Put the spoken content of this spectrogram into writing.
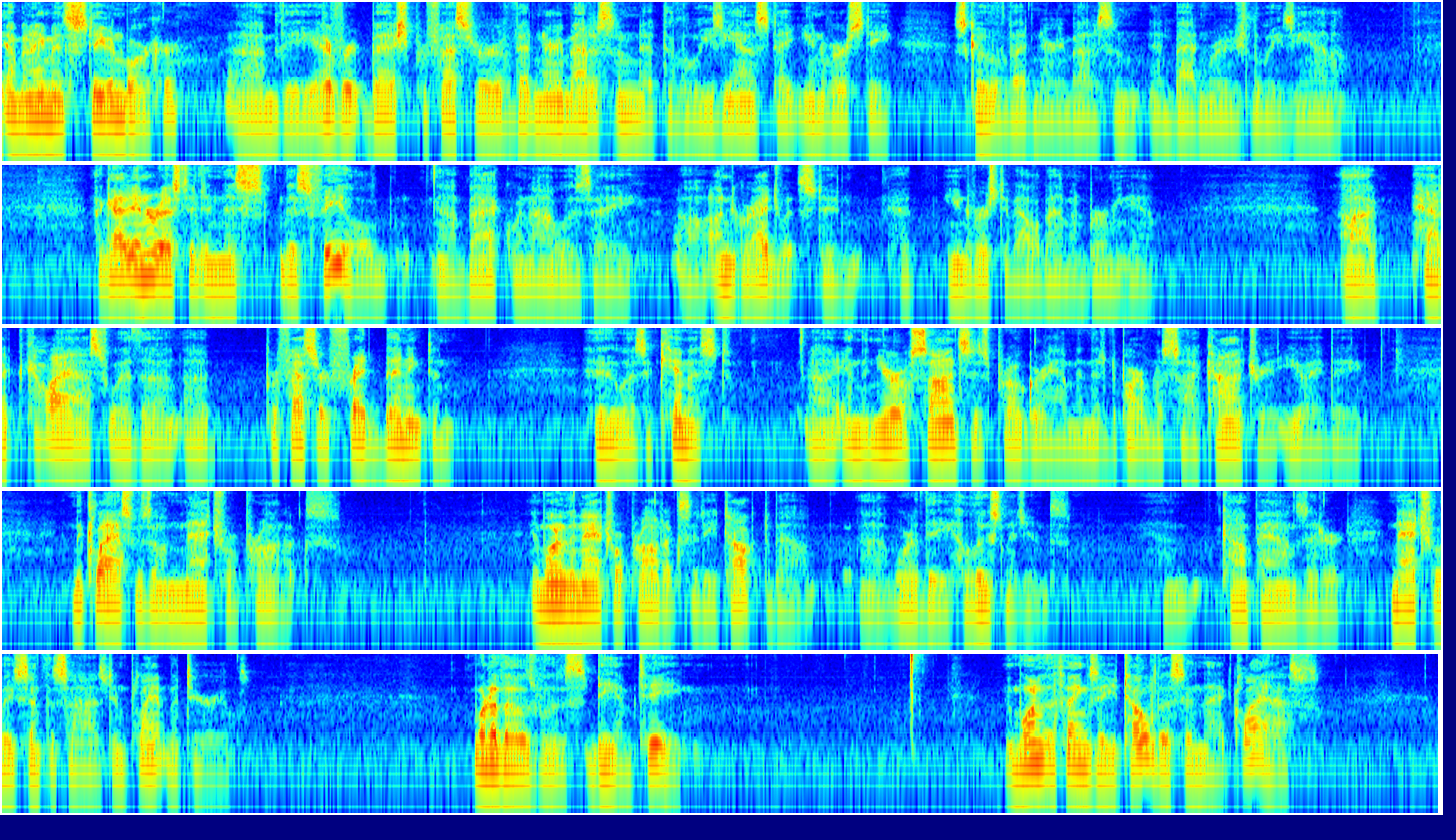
Yeah, my name is Steven Barker. I'm the Everett Besch Professor of Veterinary Medicine at the Louisiana State University School of Veterinary Medicine in Baton Rouge, Louisiana. I got interested in this, this field uh, back when I was a uh, undergraduate student at University of Alabama in Birmingham. I had a class with a, a Professor Fred Benington, who was a chemist uh, in the neurosciences program in the Department of Psychiatry at UAB. The class was on natural products. And one of the natural products that he talked about uh, were the hallucinogens, compounds that are naturally synthesized in plant materials. One of those was DMT. And one of the things that he told us in that class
